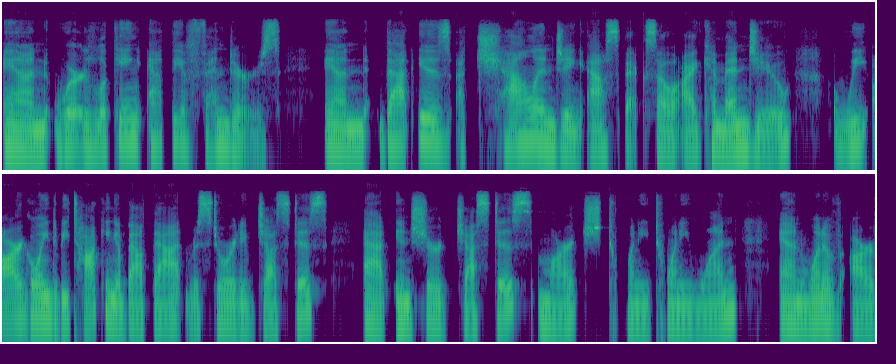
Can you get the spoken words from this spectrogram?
and we're looking at the offenders and that is a challenging aspect. So I commend you we are going to be talking about that restorative justice at Ensure Justice March 2021. And one of our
